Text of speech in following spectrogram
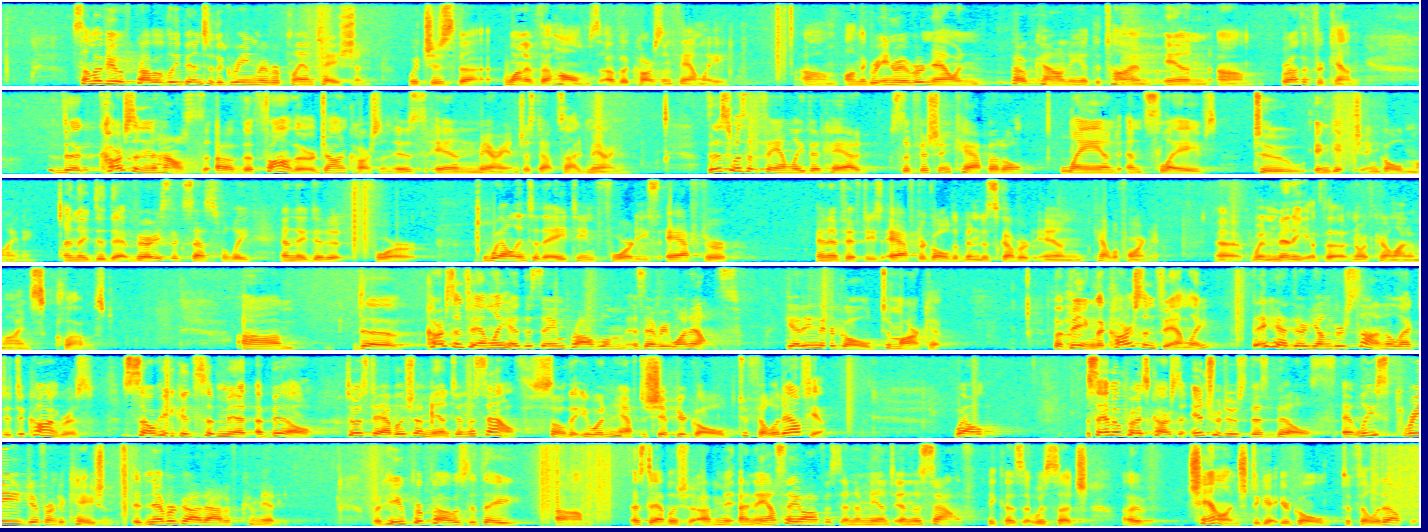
Some of you have probably been to the Green River Plantation, which is the, one of the homes of the Carson family um, on the Green River, now in Polk County, at the time in um, Rutherford County. The Carson house of the father, John Carson, is in Marion, just outside Marion. This was a family that had sufficient capital land, and slaves to engage in gold mining. And they did that very successfully, and they did it for well into the 1840s, after, and then 50s, after gold had been discovered in California, uh, when many of the North Carolina mines closed. Um, the Carson family had the same problem as everyone else, getting their gold to market. But being the Carson family, they had their younger son elected to Congress so he could submit a bill to establish a mint in the South so that you wouldn't have to ship your gold to Philadelphia. Well, Samuel Price Carson introduced this bill at least three different occasions. It never got out of committee. But he proposed that they um, establish a, an assay office and a mint in the South because it was such a challenge to get your gold to Philadelphia.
